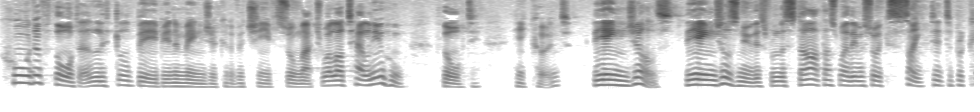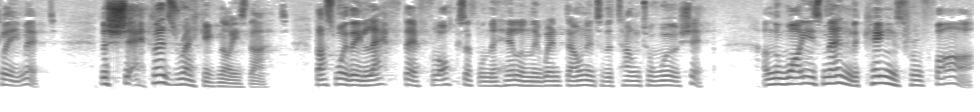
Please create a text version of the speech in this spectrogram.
Who would have thought a little baby in a manger could have achieved so much? Well, I'll tell you who thought he could. The angels. The angels knew this from the start. That's why they were so excited to proclaim it. The shepherds recognized that. That's why they left their flocks up on the hill and they went down into the town to worship. And the wise men, the kings from far,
